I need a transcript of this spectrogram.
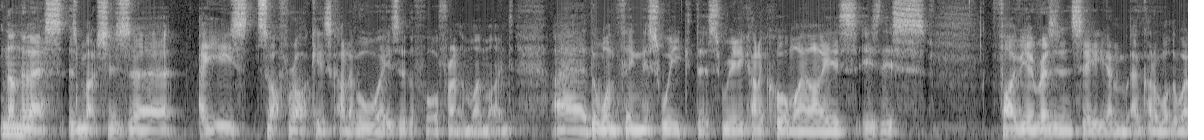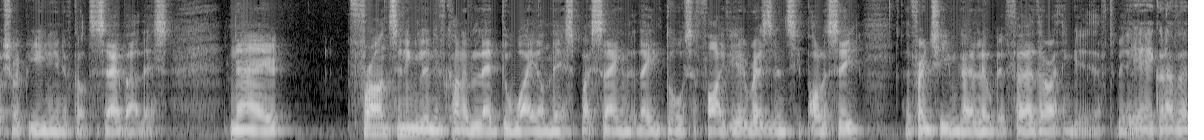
Nonetheless, as much as uh, 80s soft rock is kind of always at the forefront of my mind, uh, the one thing this week that's really kind of caught my eye is is this five year residency and, and kind of what the Welsh Rugby Union have got to say about this. Now, France and England have kind of led the way on this by saying that they endorse a five year residency policy. The French even going a little bit further. I think it have to be a Yeah, got to have a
